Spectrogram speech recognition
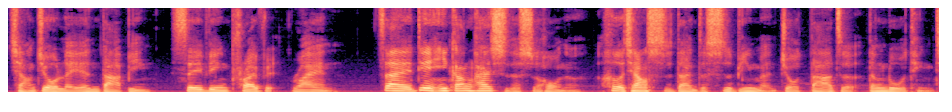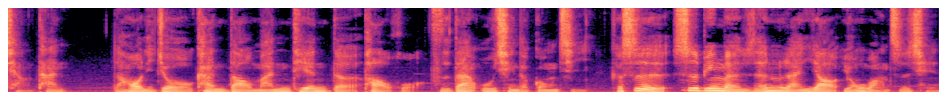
抢救雷恩大兵》（Saving Private Ryan）。在电影一刚开始的时候呢，荷枪实弹的士兵们就搭着登陆艇抢滩，然后你就看到满天的炮火、子弹无情的攻击。可是士兵们仍然要勇往直前，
